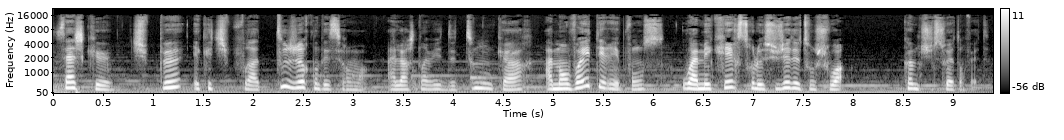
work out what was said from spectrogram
Sache que tu peux et que tu pourras toujours compter sur moi. Alors je t'invite de tout mon cœur à m'envoyer tes réponses ou à m'écrire sur le sujet de ton choix, comme tu le souhaites en fait.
